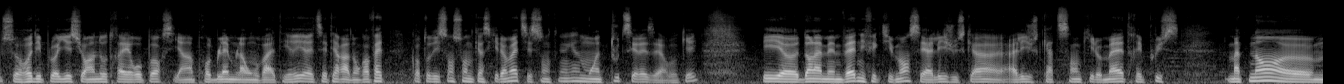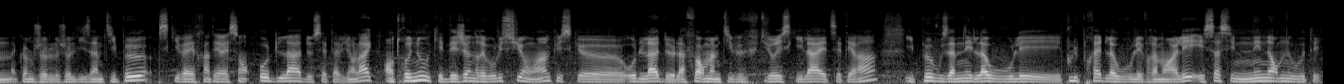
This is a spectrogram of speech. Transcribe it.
se redéployer sur un autre aéroport s'il y a un problème là où on va atterrir, etc. Donc en fait, quand on dit 175 km, c'est 175 moins toutes ces réserves, ok? Et euh, dans la même veine, effectivement, c'est aller jusqu'à aller jusqu'à 400 km et plus. Maintenant, euh, comme je, le disais un petit peu, ce qui va être intéressant au-delà de cet avion-là, entre nous, qui est déjà une révolution, hein, puisque euh, au-delà de la forme un petit peu futuriste qu'il a, etc., il peut vous amener là où vous voulez, plus près de là où vous voulez vraiment aller, et ça, c'est une énorme nouveauté.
